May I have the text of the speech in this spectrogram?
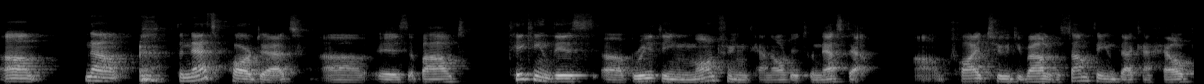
Um, now, the next project uh, is about taking this uh, breathing monitoring technology to next step. Uh, try to develop something that can help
